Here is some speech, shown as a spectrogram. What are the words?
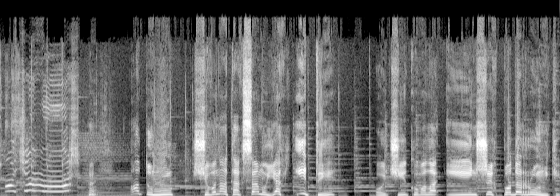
А чому ж? А тому, що вона так само, як і ти, очікувала інших подарунків.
